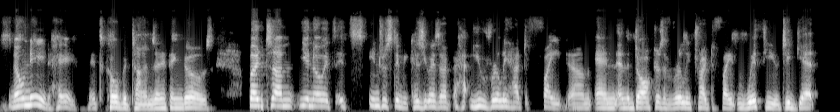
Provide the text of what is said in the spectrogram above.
no need. Hey, it's COVID times. Anything goes. But um, you know, it's it's interesting because you guys have you've really had to fight, um, and and the doctors have really tried to fight with you to get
